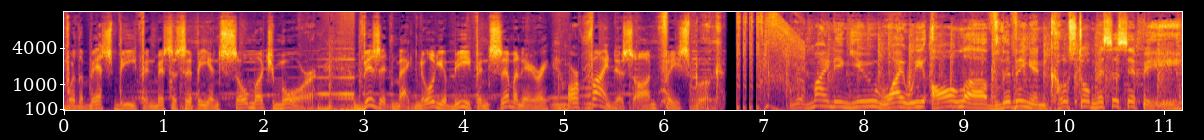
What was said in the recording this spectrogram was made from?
For the best beef in Mississippi and so much more, visit Magnolia Beef and Seminary or find us on Facebook. Reminding you why we all love living in coastal Mississippi.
